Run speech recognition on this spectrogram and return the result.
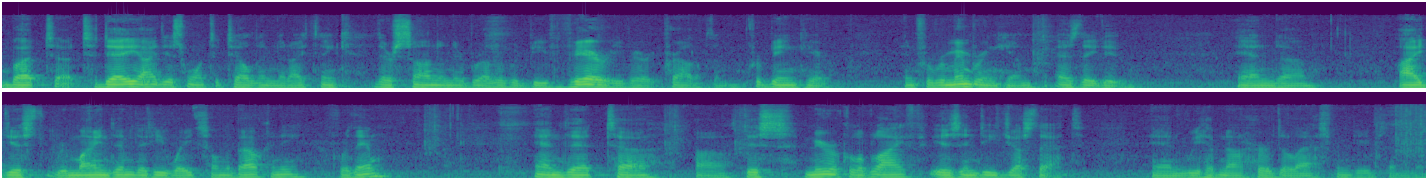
But uh, today, I just want to tell them that I think their son and their brother would be very, very proud of them for being here and for remembering him as they do. And um, I just remind them that he waits on the balcony for them and that uh, uh, this miracle of life is indeed just that. And we have not heard the last from Gabe Zimmerman.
